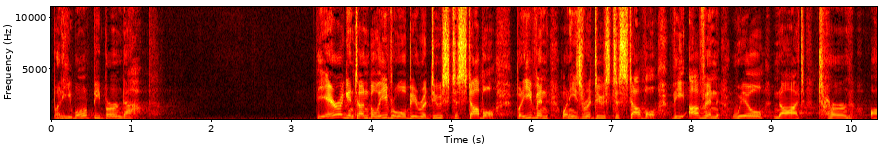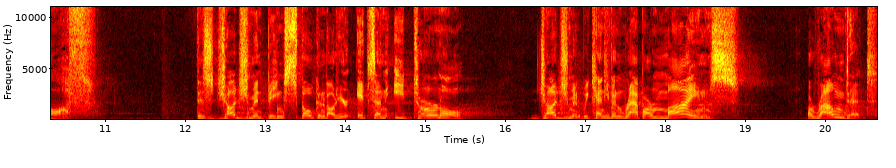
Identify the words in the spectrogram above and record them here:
but he won't be burned up. The arrogant unbeliever will be reduced to stubble, but even when he's reduced to stubble, the oven will not turn off. This judgment being spoken about here, it's an eternal judgment. We can't even wrap our minds around it.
